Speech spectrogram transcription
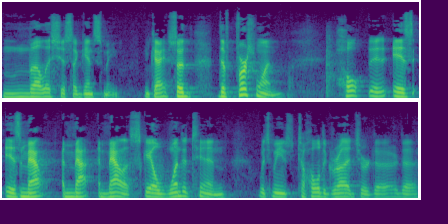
malicious against me. Okay, so the first one is is mal, mal, malice scale one to ten, which means to hold a grudge or to, to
